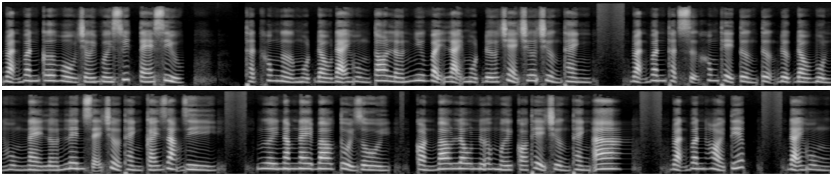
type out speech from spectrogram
Đoạn vân cơ hồ chới với suýt té xỉu. Thật không ngờ một đầu đại hùng to lớn như vậy lại một đứa trẻ chưa trưởng thành. Đoạn vân thật sự không thể tưởng tượng được đầu bổn hùng này lớn lên sẽ trở thành cái dạng gì. Ngươi năm nay bao tuổi rồi, còn bao lâu nữa mới có thể trưởng thành A? Đoạn vân hỏi tiếp. Đại Hùng,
